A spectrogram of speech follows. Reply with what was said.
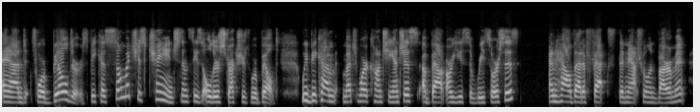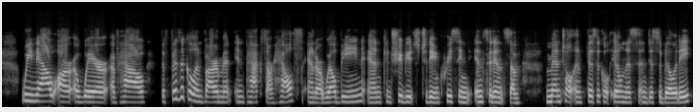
and for builders because so much has changed since these older structures were built. We've become much more conscientious about our use of resources and how that affects the natural environment. We now are aware of how the physical environment impacts our health and our well being and contributes to the increasing incidence of mental and physical illness and disability.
